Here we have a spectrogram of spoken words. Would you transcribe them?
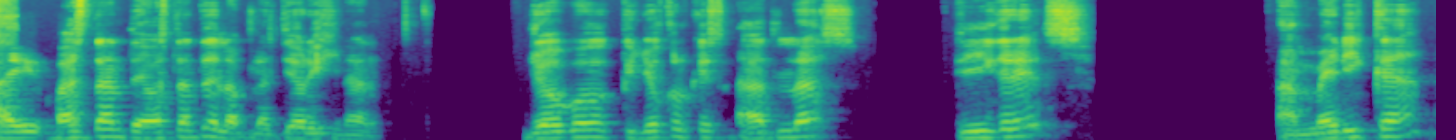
Hay bastante, bastante de la plantilla original. Yo, veo que- yo creo que es Atlas, Tigres, América,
